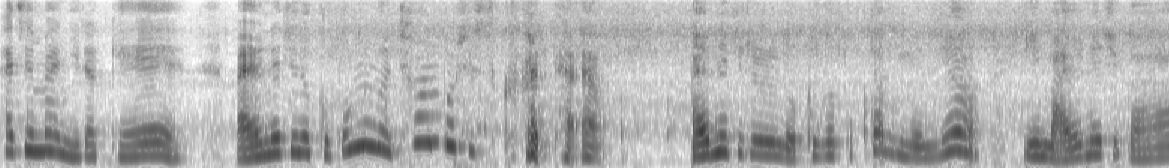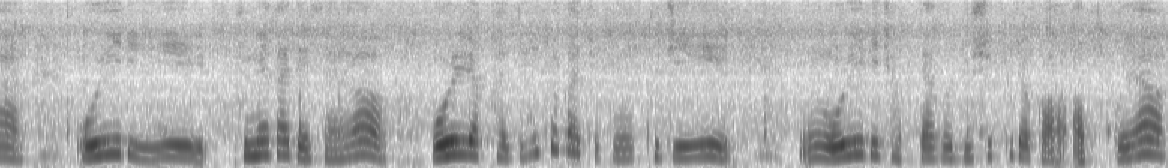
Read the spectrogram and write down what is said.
하지만 이렇게 마요네즈 넣고 볶는 건 처음 보셨을 것 같아요. 마요네즈를 넣고서 볶다 보면요. 이 마요네즈가 오일이 분해가 돼서요. 오일 역할도 해줘가지고 굳이 오일이 적다고 넣으실 필요가 없고요.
